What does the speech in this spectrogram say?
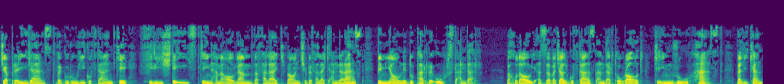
جبرئیل است و گروهی گفتند که فریشته است که این همه عالم و فلک و آنچه به فلک اندر است به میان دو پر اوست اندر. و خدای عزوجل گفته است اندر تورات که این روح هست ولیکن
